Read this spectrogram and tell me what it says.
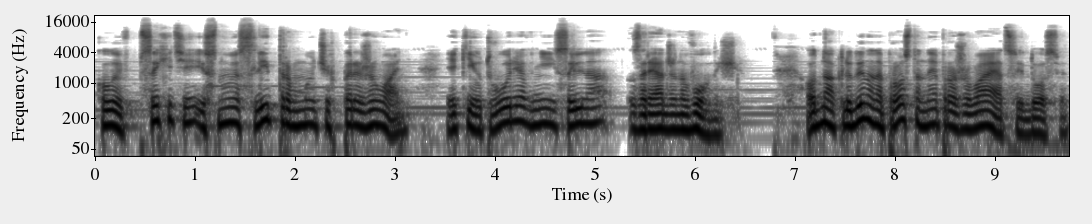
коли в психіці існує слід травмуючих переживань, які утворює в ній сильно заряджене вогнище. Однак людина не просто не проживає цей досвід,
